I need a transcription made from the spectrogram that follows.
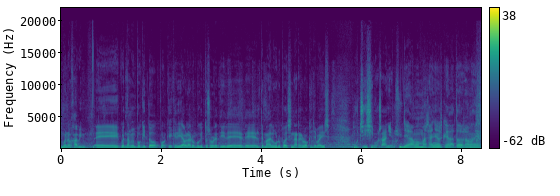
Bueno, Javi, eh, cuéntame un poquito, porque quería hablar un poquito sobre ti de- del tema del grupo de Sin Arreglo que lleváis muchísimos años. Llevamos más años que la todos, vamos de...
